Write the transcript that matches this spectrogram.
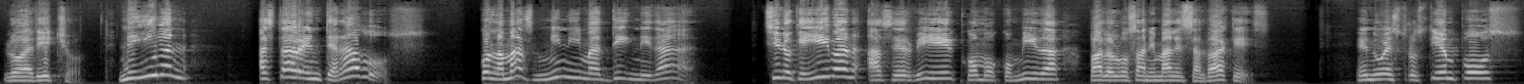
lo ha dicho. Ni iban a estar enterados con la más mínima dignidad, sino que iban a servir como comida para los animales salvajes. En nuestros tiempos,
